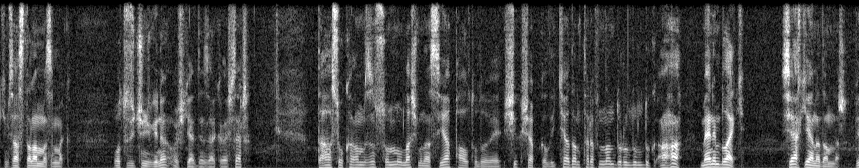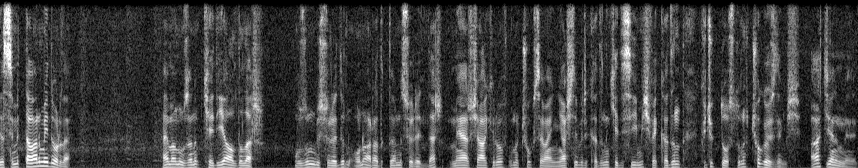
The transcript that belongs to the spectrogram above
Kimse hastalanmasın bak. 33. güne hoş geldiniz arkadaşlar. Daha sokağımızın sonuna ulaşmadan siyah paltolu ve şık şapkalı iki adam tarafından durulduk. Aha, Men in Black. Siyah giyen adamlar. Will Smith de var mıydı orada? Hemen uzanıp kediyi aldılar. Uzun bir süredir onu aradıklarını söylediler. Meğer Şakirov onu çok seven yaşlı bir kadının kedisiymiş ve kadın küçük dostunu çok özlemiş. Ah canım benim.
